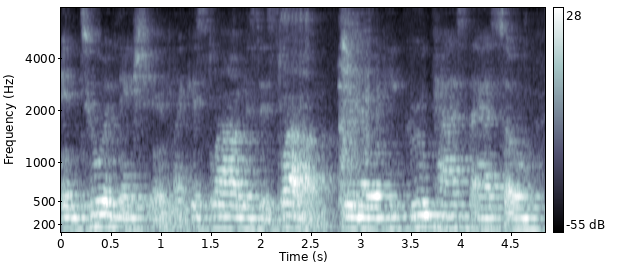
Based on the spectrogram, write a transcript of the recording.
into a nation. Like Islam is Islam, you know, and he grew past that. So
